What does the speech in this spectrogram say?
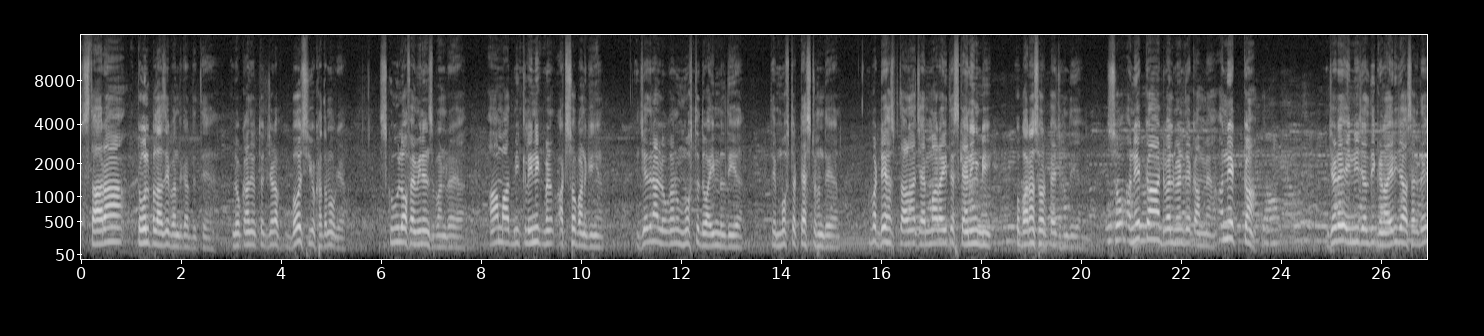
17 ਟੋਲ ਪਲਾਜ਼ੇ ਬੰਦ ਕਰ ਦਿੱਤੇ ਆ। ਲੋਕਾਂ ਦੇ ਉੱਤੇ ਜਿਹੜਾ ਬੋਝ ਸੀ ਉਹ ਖਤਮ ਹੋ ਗਿਆ। ਸਕੂਲ ਆਫ ਐਮੀਨੈਂਸ ਬਣ ਰਿਹਾ ਆਮ ਆਦਮੀ ਕਲੀਨਿਕ ਬਣ- 800 ਬਣ ਗਈਆਂ। ਜਿਹਦੇ ਨਾਲ ਲੋਕਾਂ ਨੂੰ ਮੁਫਤ ਦਵਾਈ ਮਿਲਦੀ ਆ ਤੇ ਮੁਫਤ ਟੈਸਟ ਹੁੰਦੇ ਆ। ਵੱਡੇ ਹਸਪਤਾਲਾਂ 'ਚ ਐਮ ਆਰ ਆਈ ਤੇ ਸਕੈਨਿੰਗ ਵੀ ਉਹ 1200 ਰੁਪਏ 'ਚ ਹੁੰਦੀ ਆ। ਸੋ ਅਨੇਕਾਂ ਡਿਵੈਲਪਮੈਂਟ ਦੇ ਕੰਮ ਆ। ਅਨੇਕਾਂ। ਜਿਹੜੇ ਇੰਨੀ ਜਲਦੀ ਗਿਣਾਏ ਨਹੀਂ ਜਾ ਸਕਦੇ,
